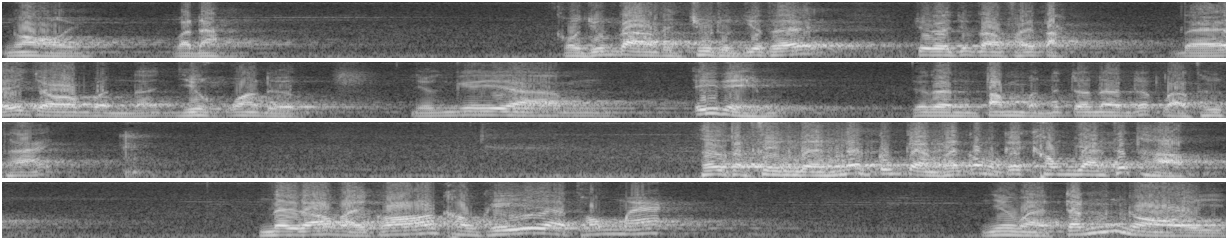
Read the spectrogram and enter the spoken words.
ngồi và nằm. Còn chúng ta thì chưa được như thế, cho nên chúng ta phải tập để cho mình đã vượt qua được những cái à, ý niệm. Cho nên tâm mình nó trở nên rất là thư thái. Thực tập thiền định nó cũng cần phải có một cái không gian thích hợp. Nơi đó phải có không khí à, thoáng mát. Nhưng mà tránh ngồi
